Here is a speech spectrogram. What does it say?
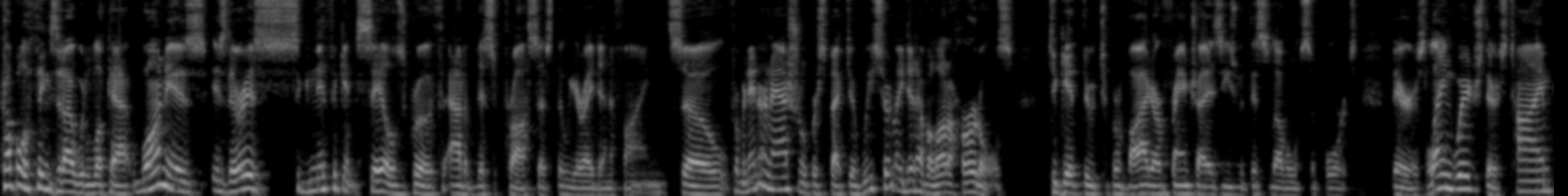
couple of things that I would look at. One is is there is significant sales growth out of this process that we are identifying. So from an international perspective, we certainly did have a lot of hurdles to get through to provide our franchisees with this level of support. There's language, there's time,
